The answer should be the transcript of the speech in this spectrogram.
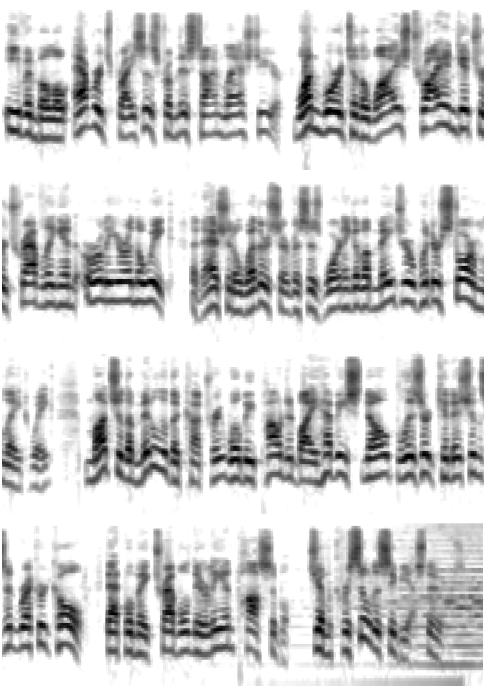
even below average prices from this time last year. One word to the wise try and get your traveling in earlier in the week. The National Weather Service is warning of a major winter storm late week. Much of the middle of the country will be pounded by heavy snow, blizzard conditions, and record cold. That will make travel nearly impossible. Jim Krasula, CBS News.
